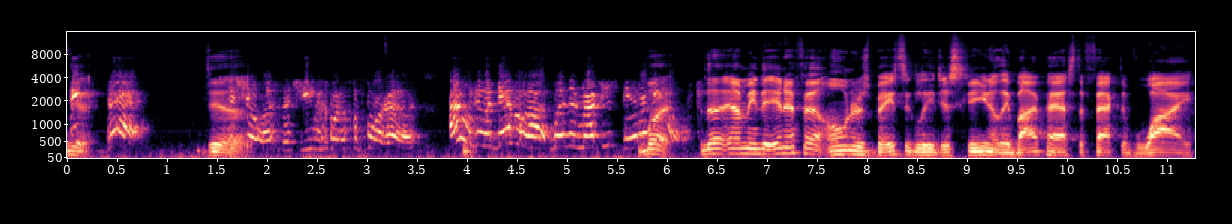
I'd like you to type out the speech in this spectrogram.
Yeah. That. to Yeah. show us that you were to support us. I don't give a damn about whether or not you stand But the I mean the NFL owners basically just you know they bypass the fact of why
